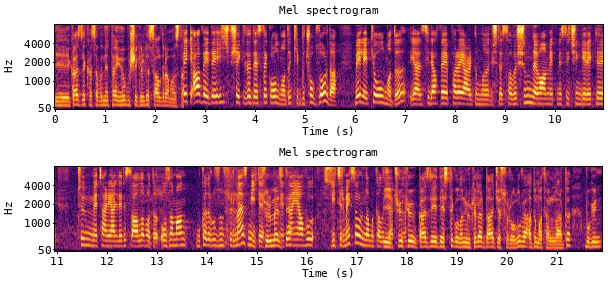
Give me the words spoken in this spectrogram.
e, Gazze kasabı Netanyahu bu şekilde saldıramazdı. Peki ABD hiçbir şekilde destek olmadı ki bu çok zor da velev ki olmadı. Yani silah ve para yardımı işte savaşın devam etmesi için gerekli tüm materyalleri sağlamadı. O zaman bu kadar uzun sürmez miydi? Sürmez de- Netanyahu bitirmek zorunda mı Değil, kalacaktı? Çünkü Gazze'ye destek olan ülkeler daha cesur olur ve adım atarlardı. Bugün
